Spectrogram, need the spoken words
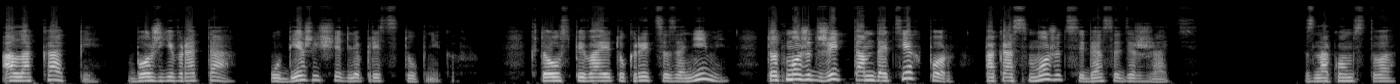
Алакапи, божьи врата, убежище для преступников. Кто успевает укрыться за ними, тот может жить там до тех пор, пока сможет себя содержать. Знакомство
